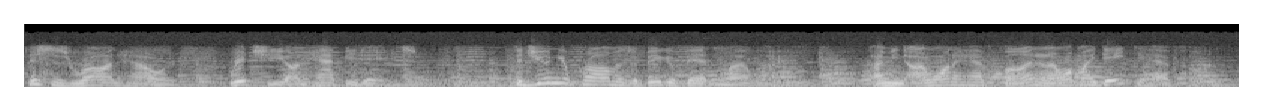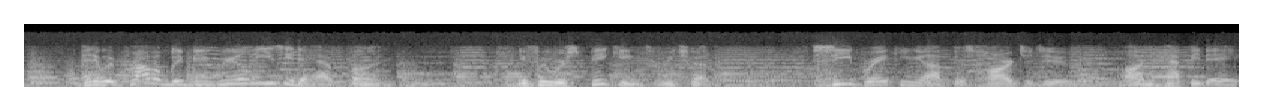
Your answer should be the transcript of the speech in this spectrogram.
This is Ron Howard, Richie on Happy Days. The junior prom is a big event in my life. I mean, I want to have fun, and I want my date to have fun. And it would probably be real easy to have fun if we were speaking to each other. See, breaking up is hard to do on Happy Days.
